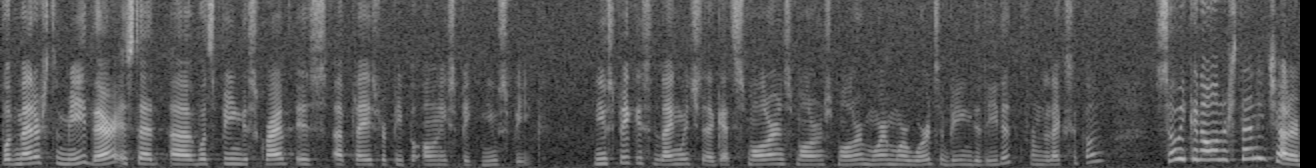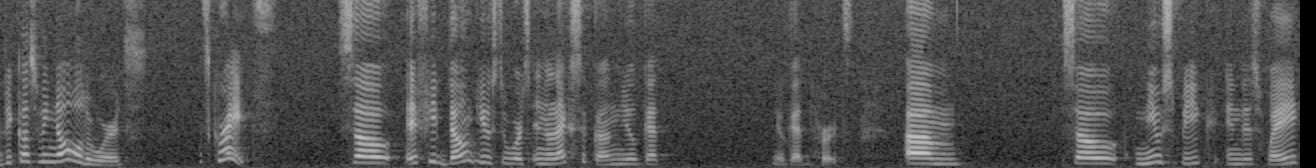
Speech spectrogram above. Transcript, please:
What matters to me there is that uh, what's being described is a place where people only speak Newspeak. Newspeak is a language that gets smaller and smaller and smaller. More and more words are being deleted from the lexicon. So we can all understand each other because we know all the words. It's great. So if you don't use the words in the lexicon, you'll get, you'll get hurt. Um, so Newspeak in this way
